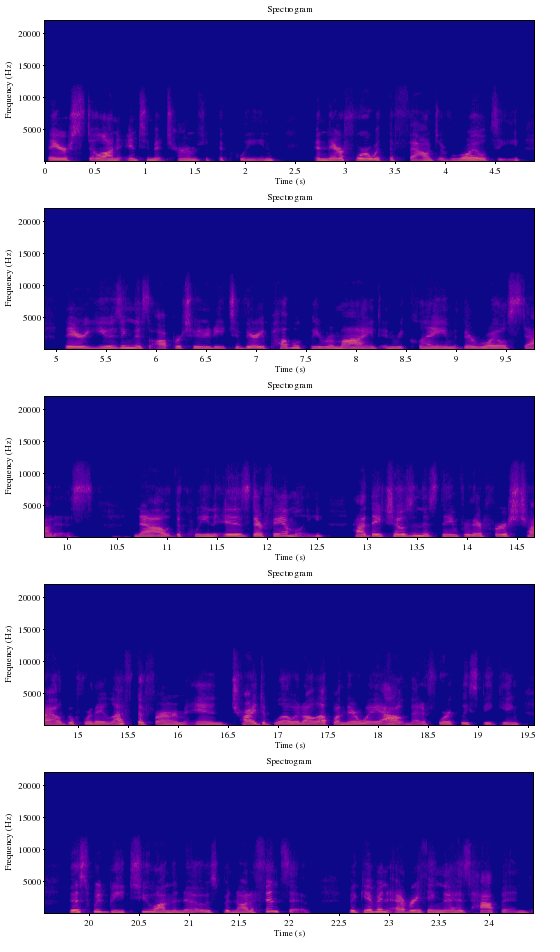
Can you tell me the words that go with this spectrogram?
they are still on intimate terms with the queen and therefore with the fount of royalty. They are using this opportunity to very publicly remind and reclaim their royal status. Now, the queen is their family. Had they chosen this name for their first child before they left the firm and tried to blow it all up on their way out, metaphorically speaking, this would be too on the nose, but not offensive. But given everything that has happened,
